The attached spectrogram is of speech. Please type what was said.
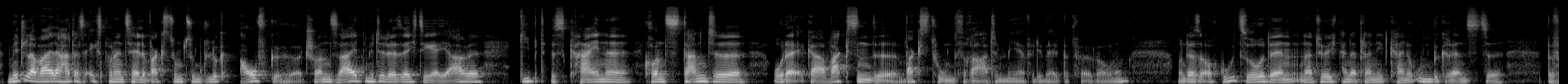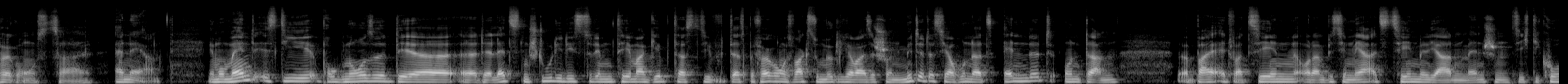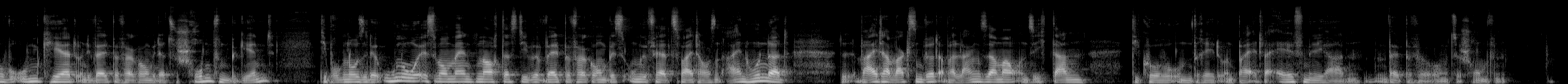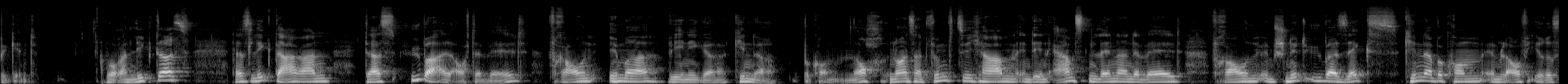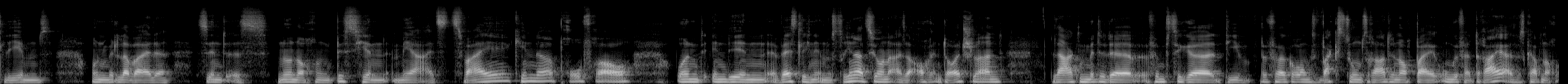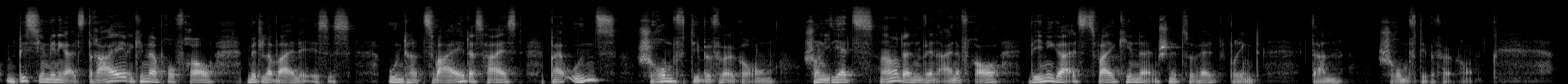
Mittlerweile hat das exponentielle Wachstum zum Glück aufgehört. Schon seit Mitte der 60er Jahre gibt es keine konstante oder gar wachsende Wachstumsrate mehr für die Weltbevölkerung. Und das ist auch gut so, denn natürlich kann der Planet keine unbegrenzte Bevölkerungszahl ernähren. Im Moment ist die Prognose der, äh, der letzten Studie, die es zu dem Thema gibt, dass die, das Bevölkerungswachstum möglicherweise schon Mitte des Jahrhunderts endet und dann äh, bei etwa 10 oder ein bisschen mehr als 10 Milliarden Menschen sich die Kurve umkehrt und die Weltbevölkerung wieder zu schrumpfen beginnt. Die Prognose der UNO ist im Moment noch, dass die Weltbevölkerung bis ungefähr 2100 weiter wachsen wird, aber langsamer und sich dann die Kurve umdreht und bei etwa 11 Milliarden Weltbevölkerung zu schrumpfen beginnt. Woran liegt das? Das liegt daran, dass überall auf der Welt Frauen immer weniger Kinder bekommen. Noch 1950 haben in den ärmsten Ländern der Welt Frauen im Schnitt über sechs Kinder bekommen im Laufe ihres Lebens und mittlerweile sind es nur noch ein bisschen mehr als zwei Kinder pro Frau. Und in den westlichen Industrienationen, also auch in Deutschland, lag Mitte der 50er die Bevölkerungswachstumsrate noch bei ungefähr drei. Also es gab noch ein bisschen weniger als drei Kinder pro Frau. Mittlerweile ist es unter zwei. Das heißt, bei uns schrumpft die Bevölkerung schon jetzt. Ne? Denn wenn eine Frau weniger als zwei Kinder im Schnitt zur Welt bringt, dann schrumpft die Bevölkerung.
